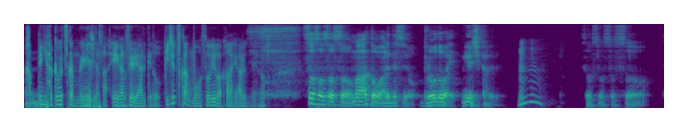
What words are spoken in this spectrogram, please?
勝手にうん博物館のイメージがさ、映画のせいであるけど、美術館もそういえばかなりあるんだよそうそうそうそう。まあ、あとあれですよ。ブロードウェイ、ミュージカル。な。うん。そうそうそうそう。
